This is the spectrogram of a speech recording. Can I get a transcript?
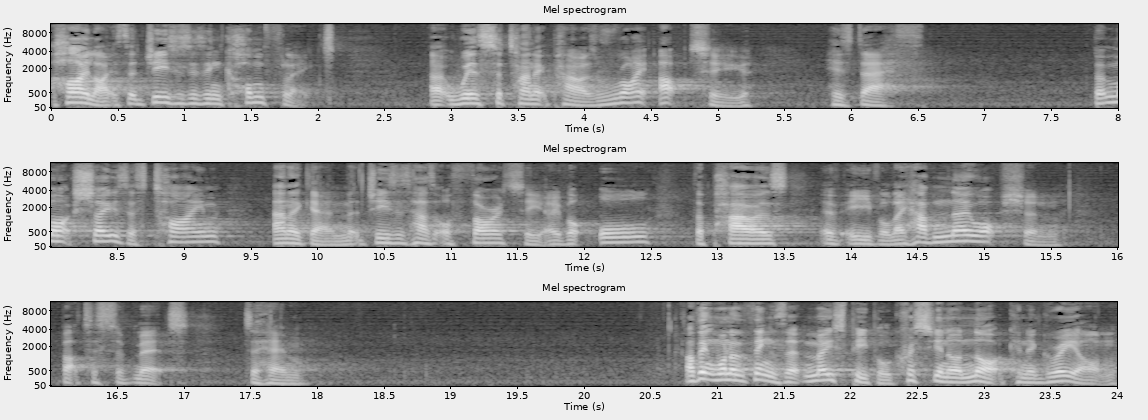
highlights that Jesus is in conflict uh, with satanic powers right up to his death. But Mark shows us time and again that Jesus has authority over all the powers of evil. They have no option but to submit to Him. I think one of the things that most people, Christian or not, can agree on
